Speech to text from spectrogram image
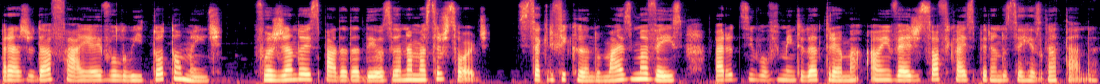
para ajudar Faia a evoluir totalmente, forjando a espada da deusa na Master Sword, se sacrificando mais uma vez para o desenvolvimento da trama ao invés de só ficar esperando ser resgatada.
